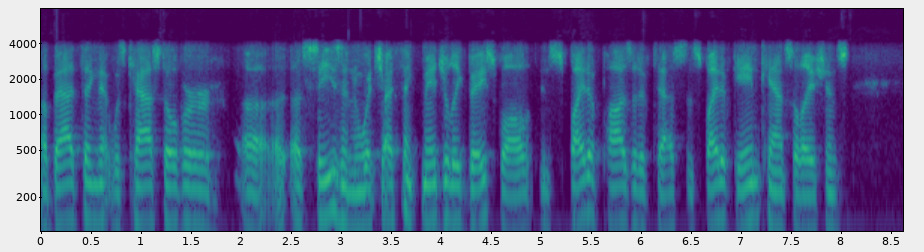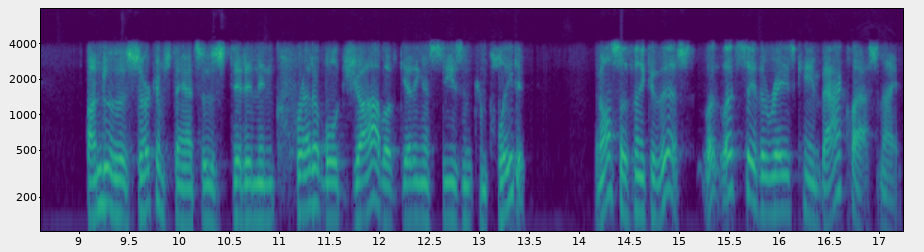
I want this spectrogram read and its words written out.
a bad thing that was cast over uh, a season, which I think Major League Baseball, in spite of positive tests, in spite of game cancellations, under the circumstances, did an incredible job of getting a season completed. And also think of this. Let, let's say the Rays came back last night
